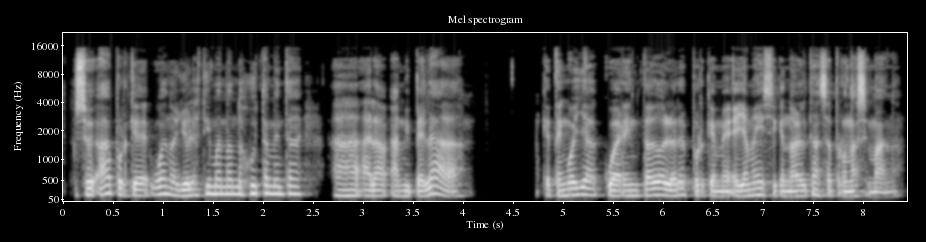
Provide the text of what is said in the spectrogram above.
Entonces, ah, porque, bueno, yo le estoy mandando justamente a, a, a mi pelada que tengo ya 40 dólares porque ella me dice que no le alcanza por una semana.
